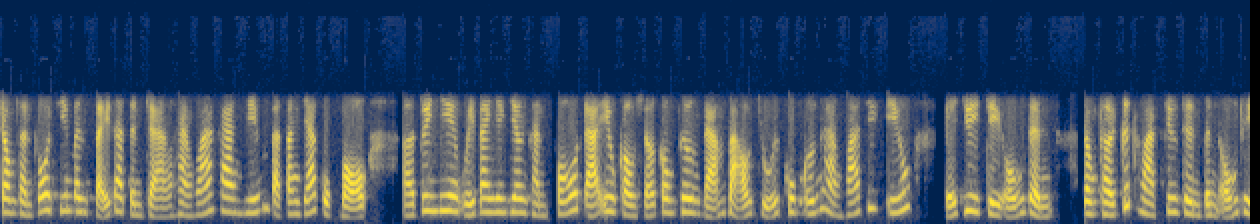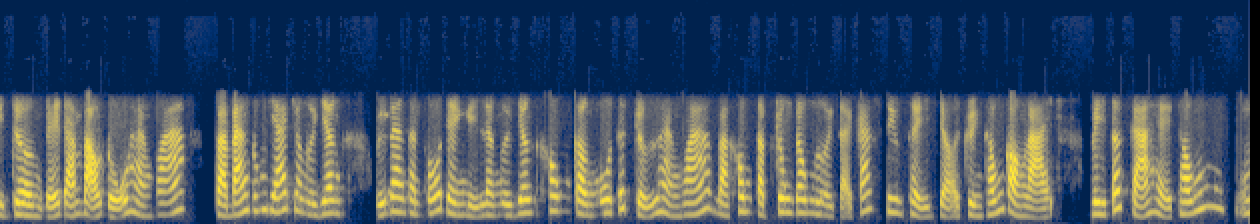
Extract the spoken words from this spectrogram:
trong thành phố Hồ Chí Minh xảy ra tình trạng hàng hóa khan hiếm và tăng giá cục bộ. À, tuy nhiên, Ủy ban nhân dân thành phố đã yêu cầu Sở Công Thương đảm bảo chuỗi cung ứng hàng hóa thiết yếu để duy trì ổn định đồng thời kích hoạt chương trình bình ổn thị trường để đảm bảo đủ hàng hóa và bán đúng giá cho người dân. Ủy ban thành phố đề nghị là người dân không cần mua tích trữ hàng hóa và không tập trung đông người tại các siêu thị, chợ truyền thống còn lại, vì tất cả hệ thống ừ,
